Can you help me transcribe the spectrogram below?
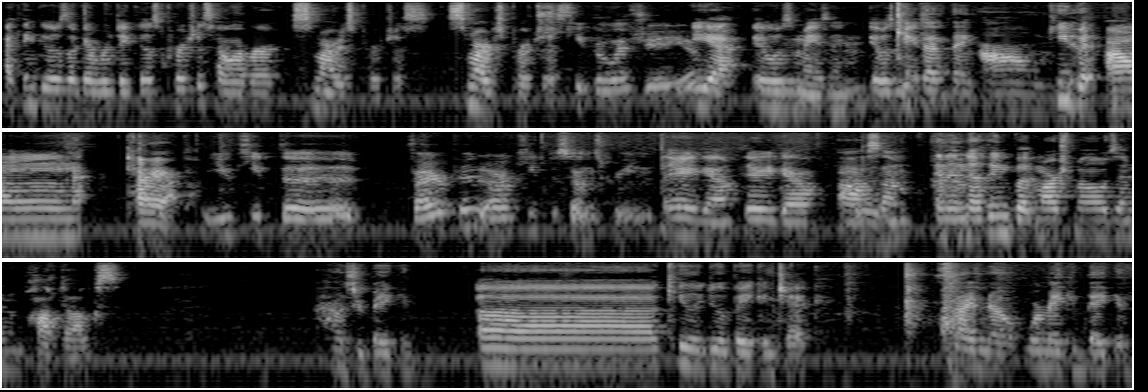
I think it was like a ridiculous purchase. However, smartest purchase. Smartest purchase. Keep it with you. Yeah, it was Mhm, amazing. mhm. It was Keep amazing. that thing on. Keep it on tap. You keep the fire pit, I'll keep the sunscreen. There you go. There you go. Awesome. And then nothing but marshmallows and hot dogs. How's your bacon? Uh, Keely, do a bacon check. Side note: We're making bacon.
